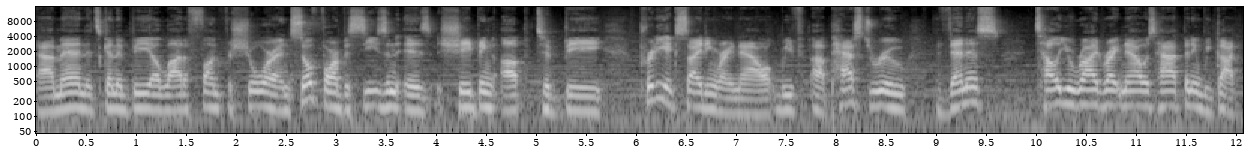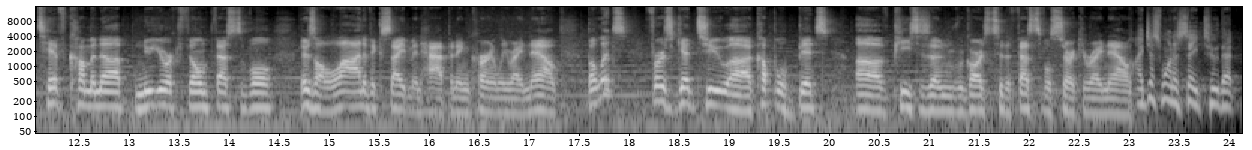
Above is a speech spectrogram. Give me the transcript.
Ah, man, it's going to be a lot of fun for sure. And so far, the season is shaping up to be pretty exciting right now. We've uh, passed through Venice. Telluride right now is happening. We got TIFF coming up, New York Film Festival. There's a lot of excitement happening currently right now. But let's first get to uh, a couple of bits of pieces in regards to the festival circuit right now. I just want to say, too, that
